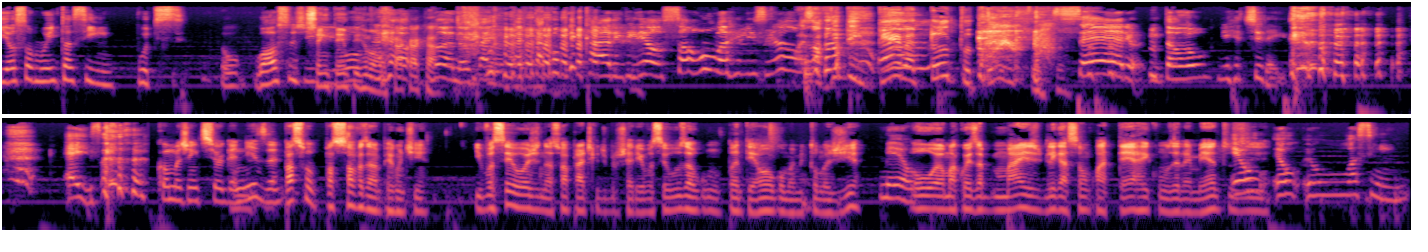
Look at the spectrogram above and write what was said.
E eu sou muito assim, putz, eu gosto de. Sem tempo, irmão, kkk. Mano, vai, vai ficar complicado, entendeu? Só uma religião. Mas a vida inteira é tanto tempo. Sério. Então eu me retirei. é isso. Como a gente se organiza. Posso, posso só fazer uma perguntinha? E você hoje, na sua prática de bruxaria, você usa algum panteão, alguma mitologia? Meu. Ou é uma coisa mais ligação com a terra e com os elementos? Eu, e- eu, eu, assim,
